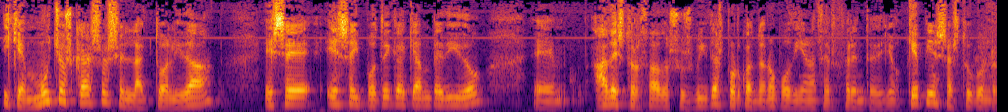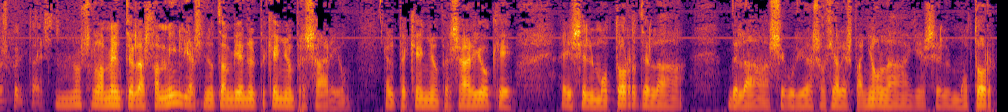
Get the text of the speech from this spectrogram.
y que en muchos casos en la actualidad ese, esa hipoteca que han pedido eh, ha destrozado sus vidas por cuando no podían hacer frente a ello. ¿Qué piensas tú con respecto a esto? No solamente las familias, sino también el pequeño empresario. El pequeño empresario que es el motor de la, de la seguridad social española y es el motor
